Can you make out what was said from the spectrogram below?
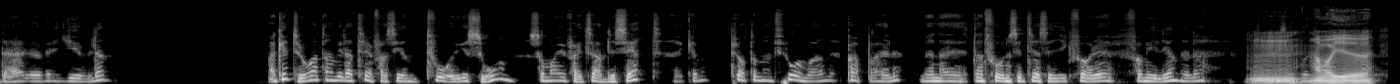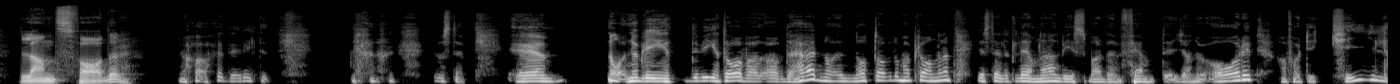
där över julen. Man kan tro att han ville träffa sin tvåårige son som han ju faktiskt aldrig sett. Här kan man prata om en frånvarande pappa eller? Men eh, nationens intressen gick före familjen eller? Mm, han var ju landsfader. Ja, det är riktigt. Just det. Eh, no, nu blir inget, det blir inget av, av det här, något av de här planerna. Istället lämnar han Wismar den 5 januari. Han far till Kiel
